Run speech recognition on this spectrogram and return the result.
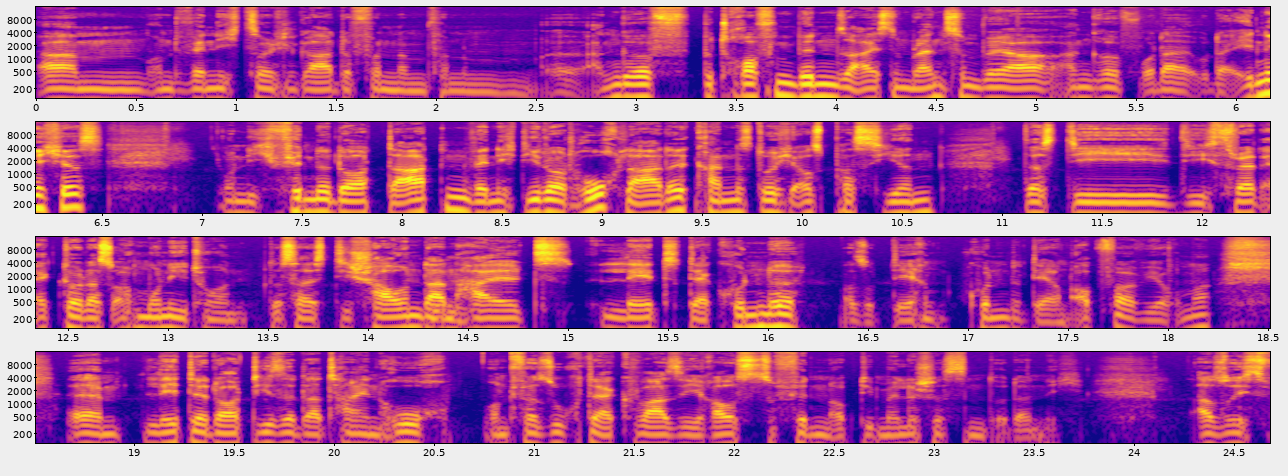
Ähm, und wenn ich zum Beispiel gerade von einem, von einem äh, Angriff betroffen bin, sei es ein Ransomware-Angriff oder, oder ähnliches, und ich finde dort Daten, wenn ich die dort hochlade, kann es durchaus passieren, dass die, die Threat Actor das auch monitoren. Das heißt, die schauen dann mhm. halt, lädt der Kunde, also deren Kunde, deren Opfer, wie auch immer, ähm, lädt er dort diese Dateien hoch und versucht er quasi rauszufinden, ob die malicious sind oder nicht. Also ich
